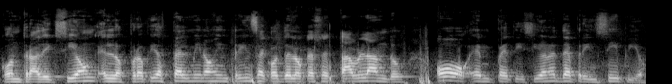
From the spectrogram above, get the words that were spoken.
contradicción en los propios términos intrínsecos de lo que se está hablando o en peticiones de principio,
